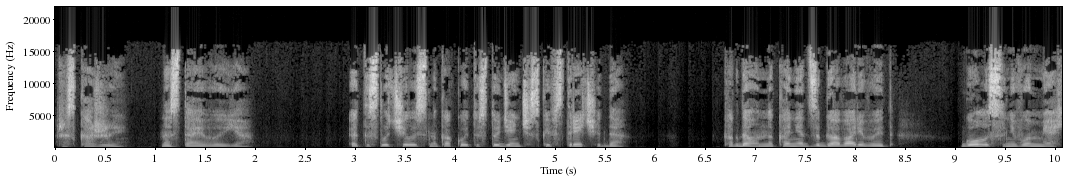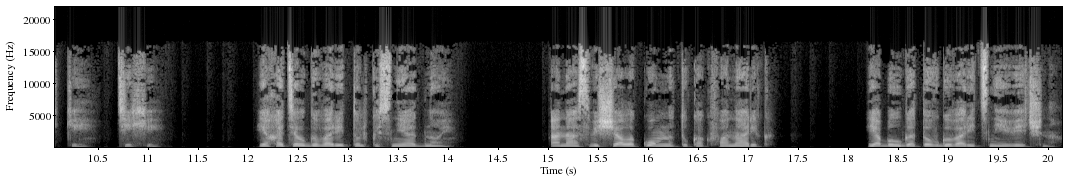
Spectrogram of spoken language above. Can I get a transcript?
«Расскажи», — настаиваю я. «Это случилось на какой-то студенческой встрече, да?» Когда он, наконец, заговаривает, голос у него мягкий, тихий. Я хотел говорить только с ней одной. Она освещала комнату, как фонарик. Я был готов говорить с ней вечно.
